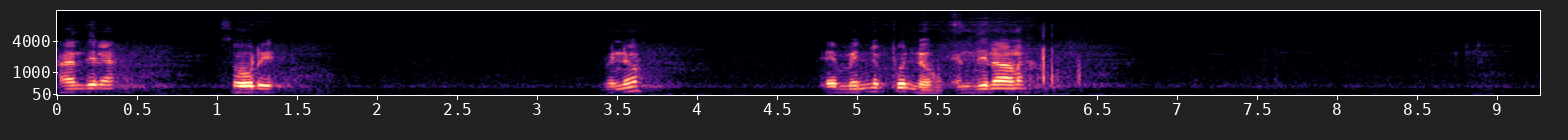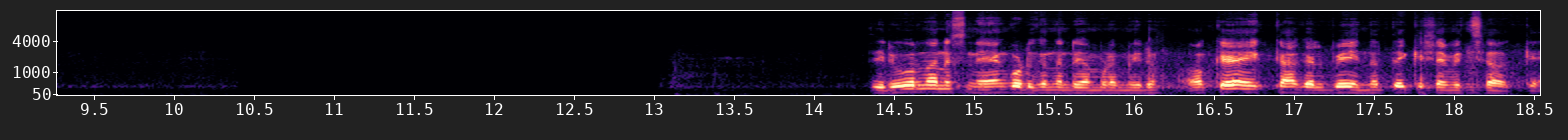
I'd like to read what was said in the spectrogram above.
അതെന്തിനാ? സോറി മിന്നു? ഏ മിന്നു പൊന്നു? എന്തിനാണ്? തിരൂർ തന്നെ സ്നേഹം കൊടുക്കുന്നുണ്ട് നമ്മുടെ മീരും. ഓക്കെ ഇക്കാ കൽബെ ഇന്നത്തേക്ക് ക്ഷമിച്ച. ഓക്കെ.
